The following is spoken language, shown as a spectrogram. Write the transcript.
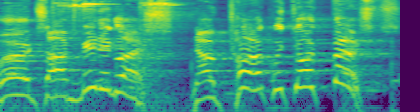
Words are meaningless. Now talk with your fists.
